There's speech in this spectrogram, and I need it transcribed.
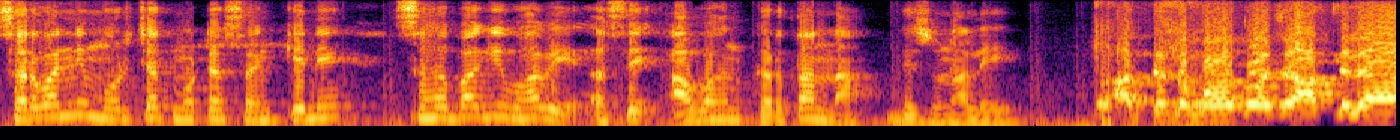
सर्वांनी मोर्चात मोठ्या संख्येने सहभागी व्हावे असे आवाहन करताना दिसून आले. अत्यंत महत्त्वाच्या असलेल्या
